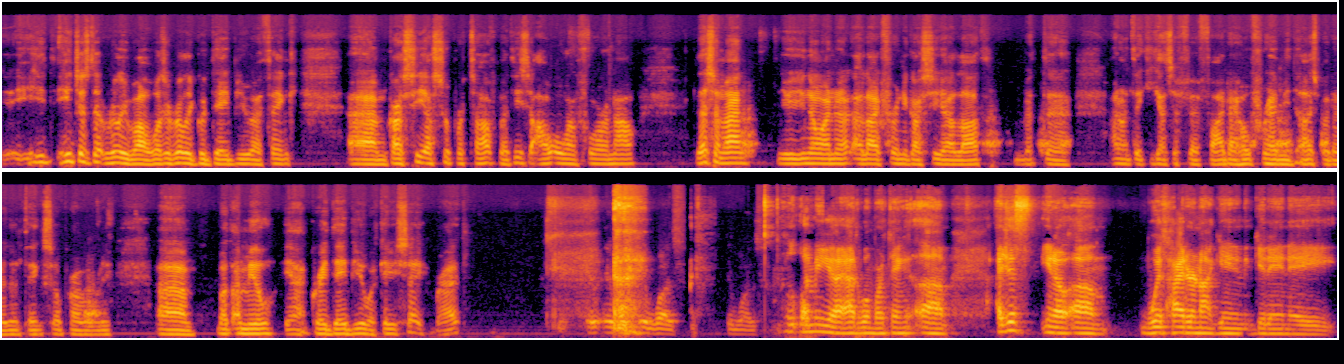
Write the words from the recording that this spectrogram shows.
he, he just did really well. It was a really good debut, I think. Um, Garcia super tough, but he's out 0 4 now. Listen, man, you, you know I, I like Fernie Garcia a lot, but uh, I don't think he gets a fifth fight. I hope for him he does, but I don't think so, probably. Um, but Amil, yeah, great debut. What can you say, Brad? It, it, was, it was. It was. Let me uh, add one more thing. Um, I just, you know, um, with Hyder not getting getting a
